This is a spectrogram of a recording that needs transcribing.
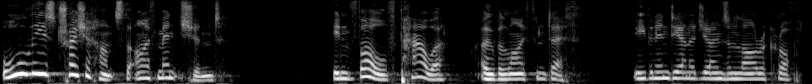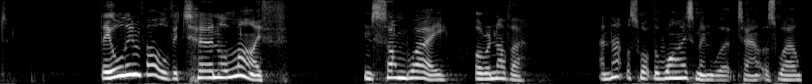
All these treasure hunts that I've mentioned involve power over life and death, even Indiana Jones and Lara Croft. They all involve eternal life in some way or another. And that was what the wise men worked out as well.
